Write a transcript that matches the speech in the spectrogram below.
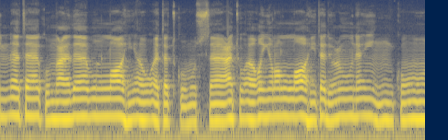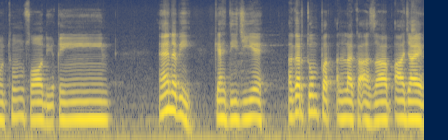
إن أتاكم عذاب الله أو أتتكم الساعة أغير الله تدعون إن كنتم صادقين؟ اے نبی، کہہ دیجیے، اگر تم پر اللہ کا عذاب آ جائے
